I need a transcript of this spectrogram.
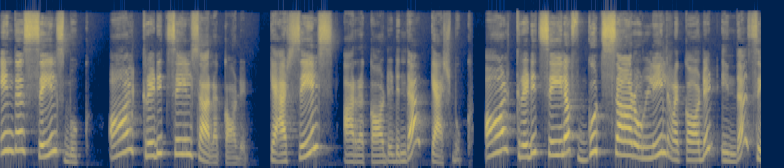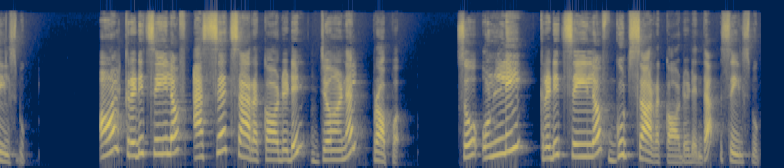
In the sales book, all credit sales are recorded. Cash sales are recorded in the cash book. All credit sale of goods are only recorded in the sales book. All credit sale of assets are recorded in journal proper. So, only credit sale of goods are recorded in the sales book.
